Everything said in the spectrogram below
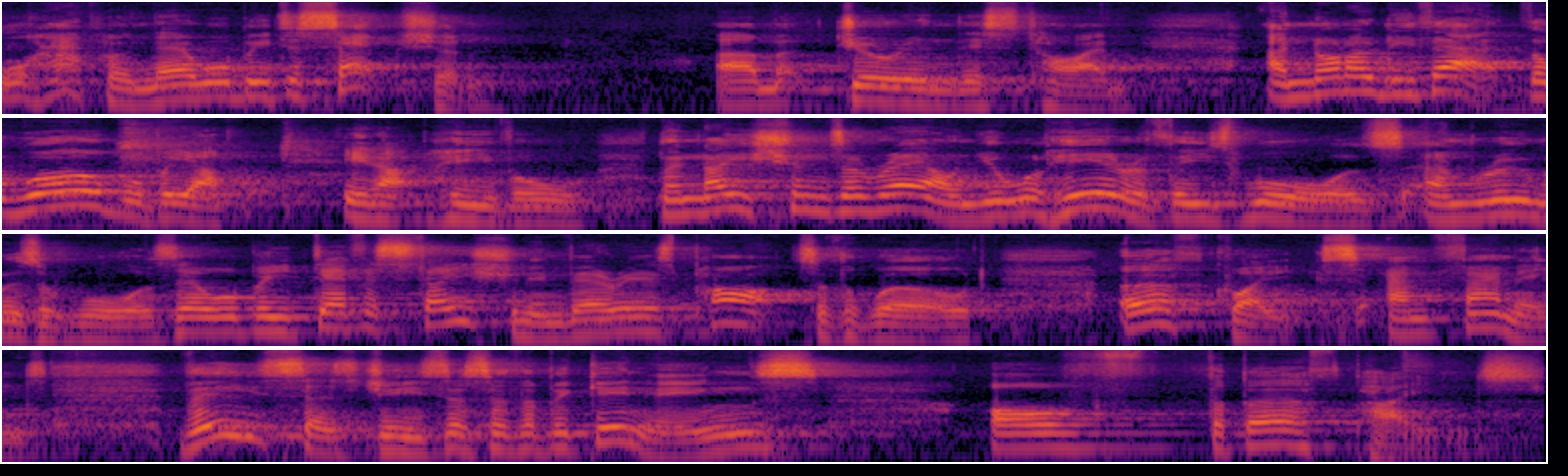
will happen. There will be deception um, during this time. And not only that, the world will be up in upheaval. The nations around, you will hear of these wars and rumours of wars. There will be devastation in various parts of the world, earthquakes and famines. These, says Jesus, are the beginnings of the birth pains.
